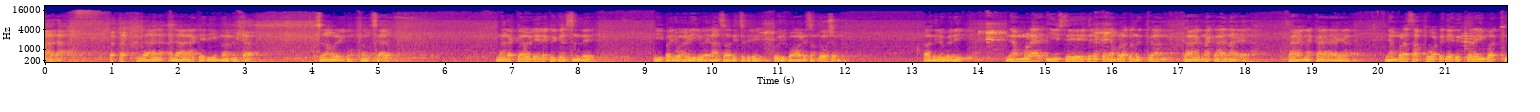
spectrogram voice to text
ലാല. ലാല ലാല കരീം എന്നാണ്. അസ്സാം വലൈക്കും നമസ്കാരം. നടക്കാവലി ഇലക്ട്രിക്കൽസിന്റെ ഈ പരിപാടിയിൽ വരാൻ സാധിച്ചതിൽ ഒരുപാട് സന്തോഷം. അതിലുപരി നമ്മളെ ഈ സ്റ്റേജിലൊക്കെ നമ്മളൊക്കെ നിൽക്കാൻ കാരണക്കാരനായ കാരണക്കാരായ നമ്മളെ സപ്പോർട്ട് ചെയ്ത് ഇത്രയും പത്ത്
